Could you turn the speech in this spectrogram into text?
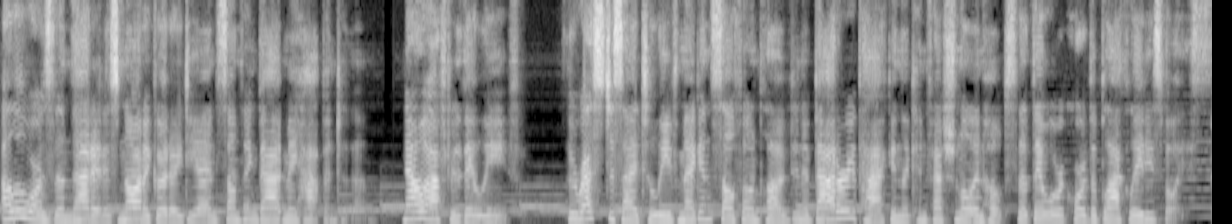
Ella warns them that it is not a good idea and something bad may happen to them. Now after they leave, the rest decide to leave Megan's cell phone plugged in a battery pack in the confessional in hopes that they will record the Black Lady's voice.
